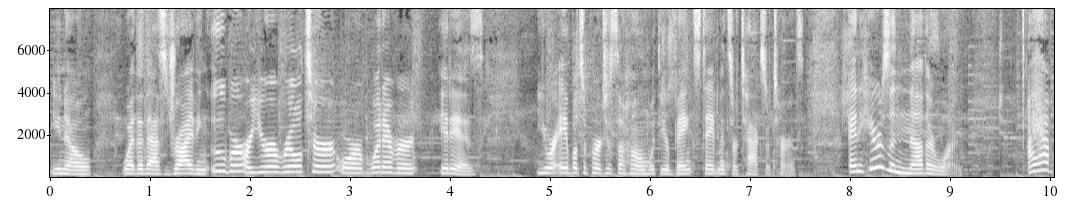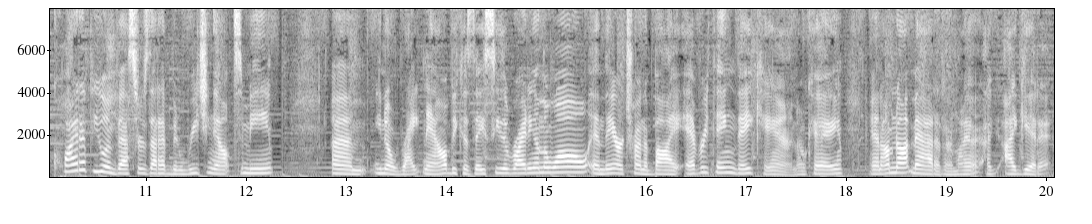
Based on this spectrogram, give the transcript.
you know, whether that's driving Uber or you're a realtor or whatever it is. You are able to purchase a home with your bank statements or tax returns. And here's another one. I have quite a few investors that have been reaching out to me um, you know, right now because they see the writing on the wall and they are trying to buy everything they can, okay? And I'm not mad at them, I, I, I get it.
